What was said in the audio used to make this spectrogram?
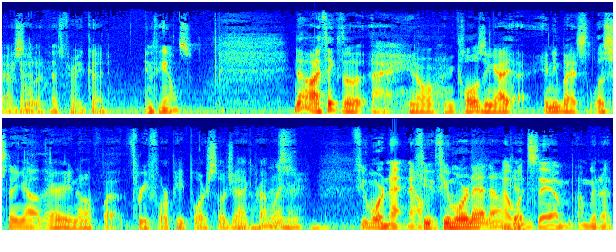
absolutely. That's very good. Anything else? No, I think the you know in closing, I anybody that's listening out there, you know, what, three four people or so, Jack, probably. Right? A few more than that now. A few, few more than that now. I Good. wouldn't say I'm I'm going to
